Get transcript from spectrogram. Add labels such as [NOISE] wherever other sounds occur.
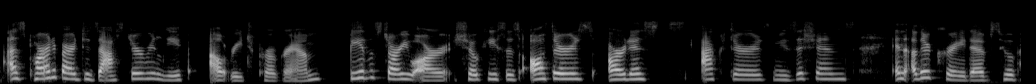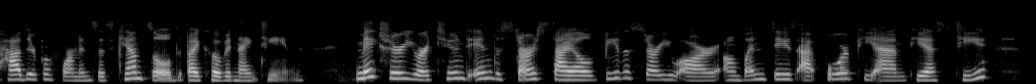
As part of our disaster relief outreach program, Be the Star You Are showcases authors, artists, actors, musicians, and other creatives who have had their performances canceled by COVID 19. Make sure you are tuned in to Star Style Be the Star You Are on Wednesdays at 4 p.m. PST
